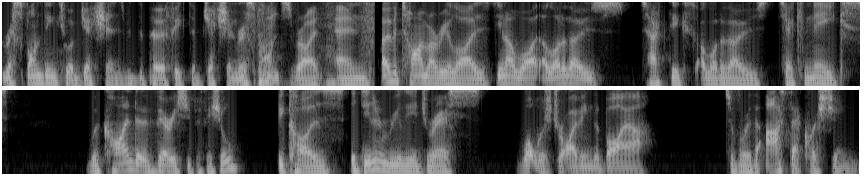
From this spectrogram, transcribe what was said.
responding to objections with the perfect objection response right? And over time i realized you know what? A lot of those tactics a lot of those techniques were kind of very superficial because it didn't really address what was driving the buyer to either ask that question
